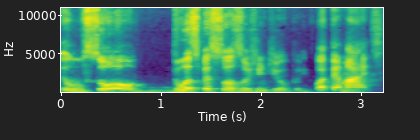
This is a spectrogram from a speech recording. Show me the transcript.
eu sou duas pessoas hoje em dia, eu brinco, até mais.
